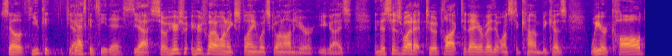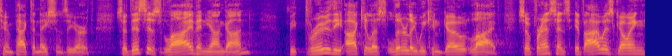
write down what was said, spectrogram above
So if you could, if you Yeah. guys can see this. Yeah, so here's, here's what I want to explain what's going on here, you guys. And this is what at 2 o'clock today, everybody that wants to come, because we are called to impact the nations of the earth. So this is live in Yangon. Be, through the Oculus, literally, we can go live. So, for instance, if I was going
